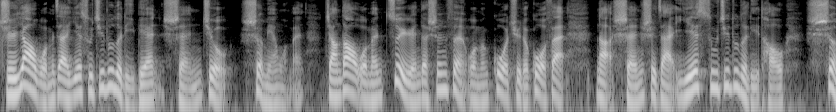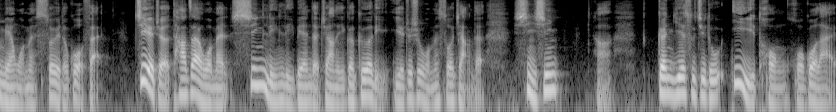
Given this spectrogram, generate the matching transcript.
只要我们在耶稣基督的里边，神就赦免我们。讲到我们罪人的身份，我们过去的过犯，那神是在耶稣基督的里头赦免我们所有的过犯，借着他在我们心灵里边的这样的一个割礼，也就是我们所讲的信心啊，跟耶稣基督一同活过来。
